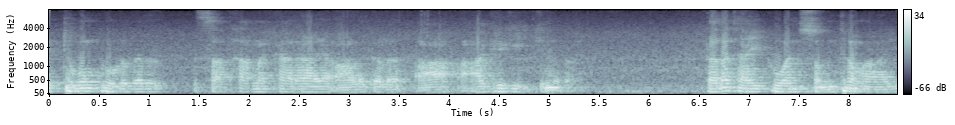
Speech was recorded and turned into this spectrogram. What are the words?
ഏറ്റവും കൂടുതൽ സാധാരണക്കാരായ ആളുകൾ ആഗ്രഹിക്കുന്നത് തല ചായ്ക്കുവാൻ സ്വന്തമായി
